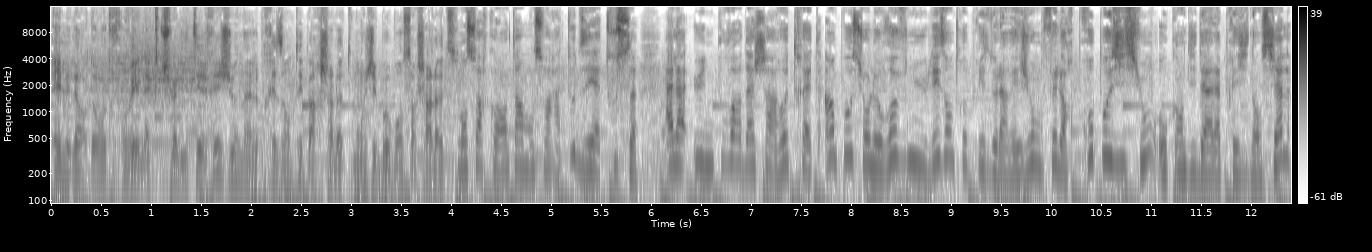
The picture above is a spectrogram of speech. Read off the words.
Et il est l'heure de retrouver l'actualité régionale présentée par Charlotte Mongibaud. Bonsoir Charlotte. Bonsoir Corentin, bonsoir à toutes et à tous. À la une, pouvoir d'achat, retraite, impôt sur le revenu, les entreprises de la région ont fait leurs propositions aux candidats à la présidentielle.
